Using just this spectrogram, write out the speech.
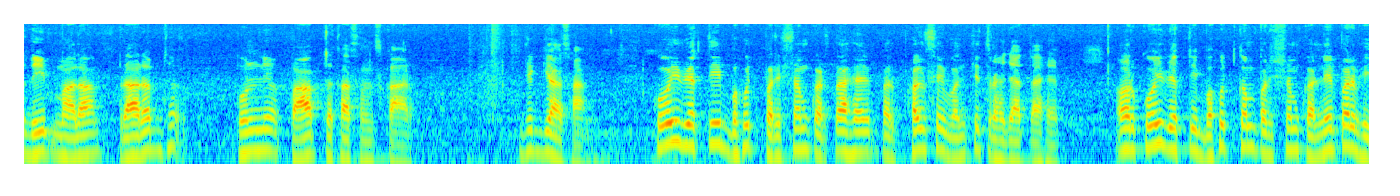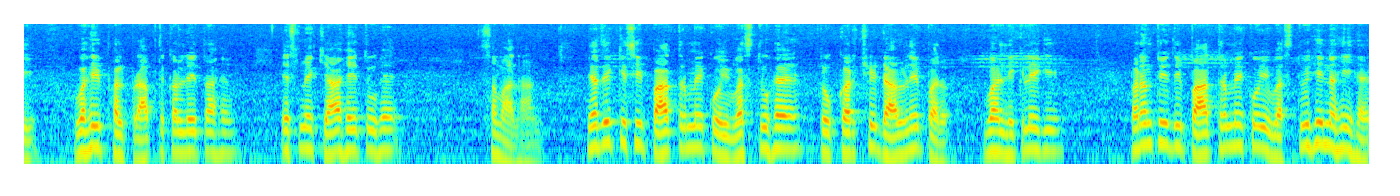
दीपमाला, प्रारब्ध, पुण्य, पाप तथा संस्कार। जिज्ञासा। कोई व्यक्ति बहुत परिश्रम करता है, पर फल से वंचित रह जाता है, और कोई व्यक्ति बहुत कम परिश्रम करने पर भी वही फल प्राप्त कर लेता है। इसमें क्या हेतु है? समाधान। यदि किसी पात्र में कोई वस्तु है तो करछी डालने पर वह निकलेगी, परंतु यदि पात्र में कोई वस्तु ही नहीं है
